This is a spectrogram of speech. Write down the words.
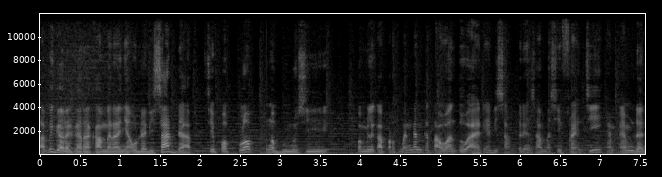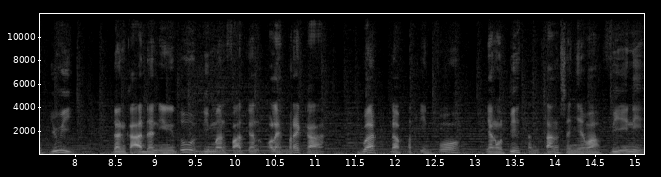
Tapi gara-gara kameranya udah disadap, si Poplo ngebunuh si pemilik apartemen kan ketahuan tuh akhirnya disamperin sama si Frenchy, MM dan Huey. Dan keadaan ini tuh dimanfaatkan oleh mereka buat dapat info yang lebih tentang senyawa V ini.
